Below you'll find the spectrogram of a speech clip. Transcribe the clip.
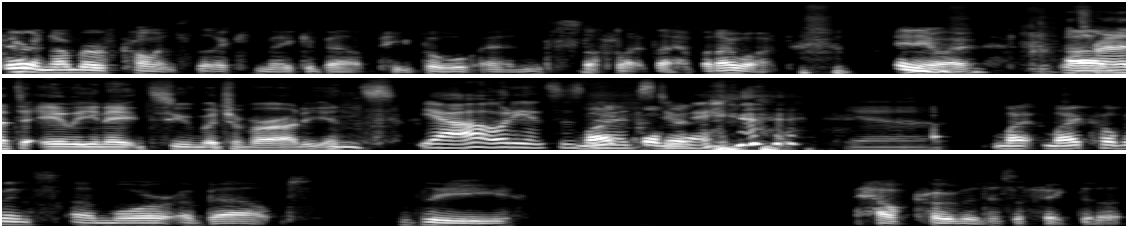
There are a number of comments that I can make about people and stuff like that, but I won't. Anyway, We'll try um, not to alienate too much of our audience. Yeah, our audience is My nerds too. comment- eh? Yeah. my my comments are more about the how COVID has affected it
